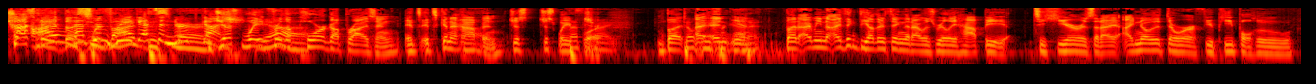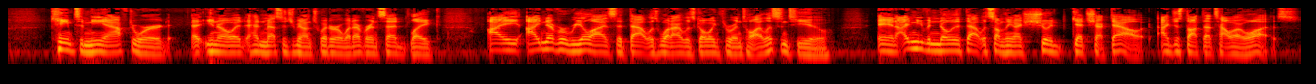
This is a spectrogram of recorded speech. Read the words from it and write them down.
trust me, I will That's when Bree gets a Nerf gun. Just wait for the porg uprising. It's it's going to happen. Just just wait That's for right. it. But Don't I, and, forget yeah. it. But I mean, I think the other thing that I was really happy to hear is that I, I know that there were a few people who came to me afterward, uh, you know, it had messaged me on Twitter or whatever and said like, I I never realized that that was what I was going through until I listened to you, and I didn't even know that that was something I should get checked out. I just thought that's how I was.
